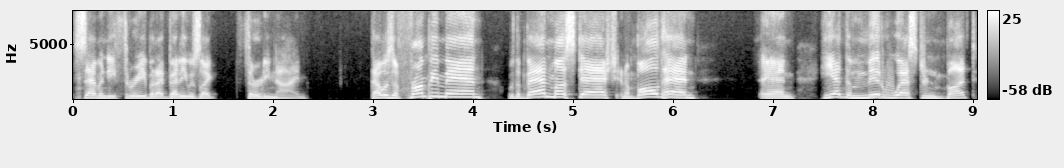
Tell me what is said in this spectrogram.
73, but I bet he was like 39. That was a frumpy man with a bad mustache and a bald head. And he had the Midwestern butt,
